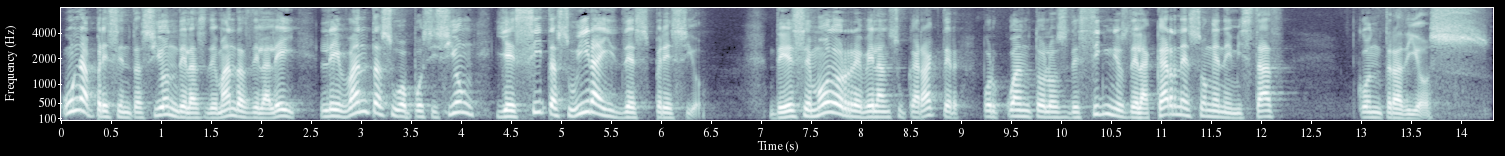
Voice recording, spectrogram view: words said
Una presentación de las demandas de la ley levanta su oposición y excita su ira y desprecio. De ese modo revelan su carácter, por cuanto los designios de la carne son enemistad contra Dios.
